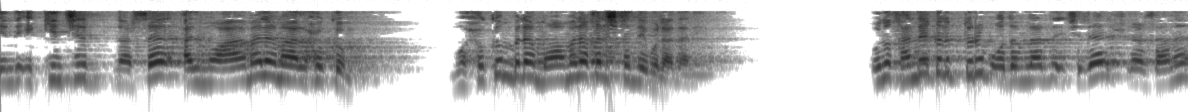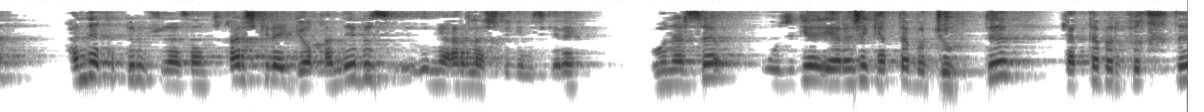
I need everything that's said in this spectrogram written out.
Endi ikkinchi narsa al muomala mal hukm hukm bilan muomala qilish qanday bo'ladi uni qanday qilib turib odamlarni ichida shu narsani qanday qilib turib shu narsani chiqarish kerak yo qanday biz unga aralashishligimiz kerak? Bu narsa o'ziga yarasha katta bir juhdni katta bir fiqhni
